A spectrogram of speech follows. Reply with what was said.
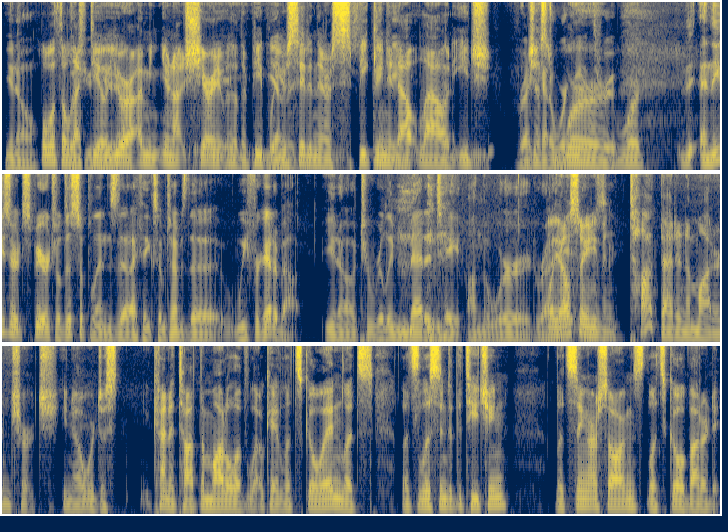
you know. Well, with the Lectio, you are, I mean, you're not sharing it with other people. Yeah, you're sitting there speaking, it out loud, each right, just kind of word, through. word. Th- And these are spiritual disciplines that I think sometimes the we forget about. You know, to really meditate on the word. Right. Well, you also ain't It's even taught that in a modern church. You know, we're just kind of taught the model of okay, let's go in, let's let's listen to the teaching, let's sing our songs, let's go about our day,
